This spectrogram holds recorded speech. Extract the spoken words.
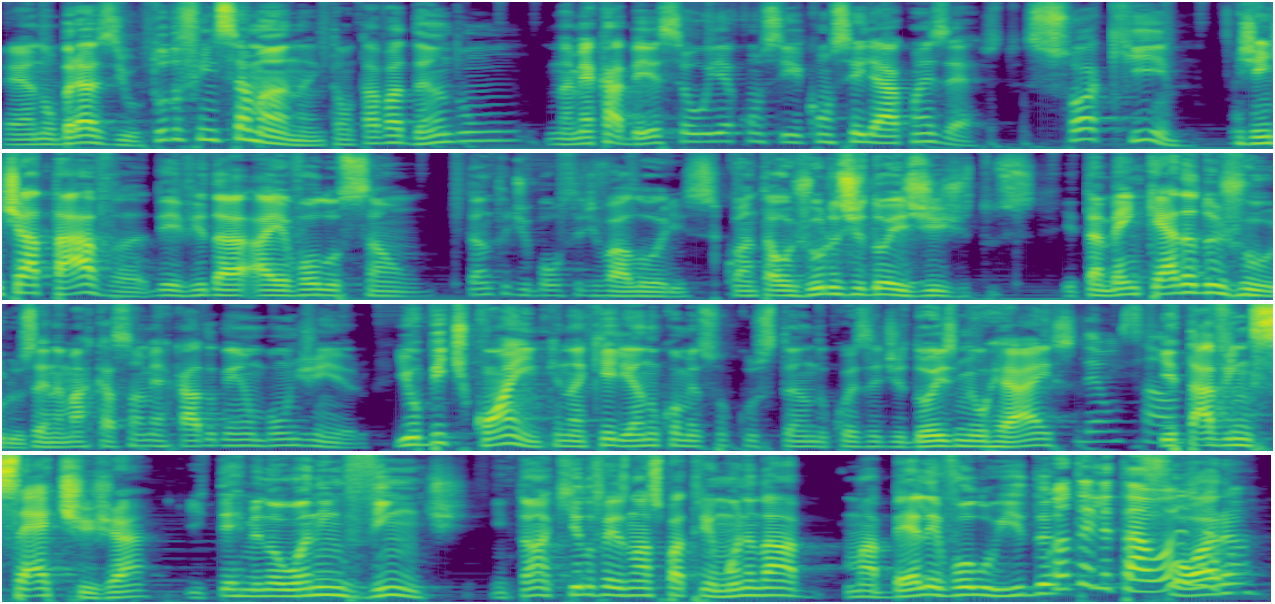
é, no Brasil. Tudo fim de semana. Então tava dando um. Na minha cabeça eu ia conseguir conciliar com o exército. Só que a gente já tava, devido à evolução tanto de bolsa de valores quanto aos juros de dois dígitos, e também queda dos juros, aí na marcação a mercado ganha um bom dinheiro. E o Bitcoin, que naquele ano começou custando coisa de 2 mil reais, Deu um e tava em 7 já, e terminou o ano em 20. Então aquilo fez nosso patrimônio dar uma, uma bela evoluída. Quanto ele tá hoje? fora.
